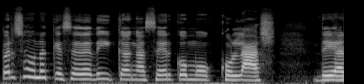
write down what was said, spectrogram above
personas que se dedican a hacer como collage de,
